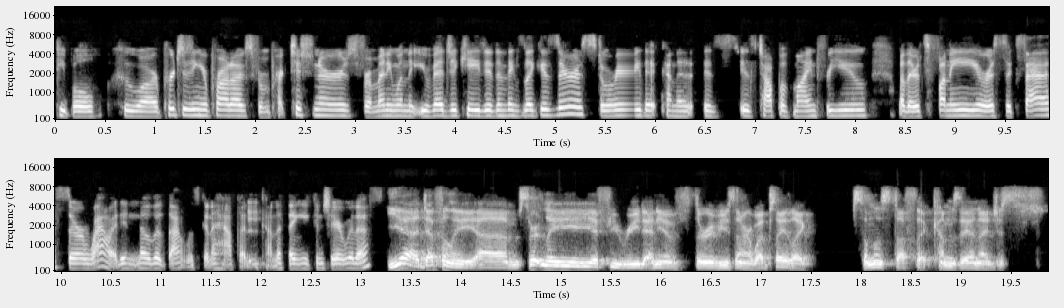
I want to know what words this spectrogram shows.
people who are purchasing your products, from practitioners, from anyone that you've educated and things like. Is there a story that kind of is is top of mind for you, whether it's funny or a success or wow, I didn't know that that was going to happen, kind of thing you can share with us? Yeah, definitely. Um, certainly, if you read any of the reviews on our website, like some of the stuff that comes in, I just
